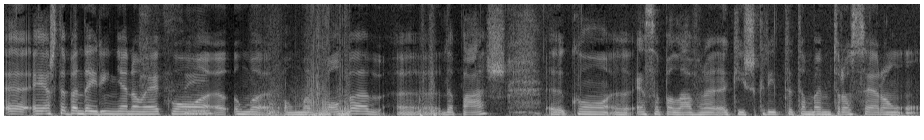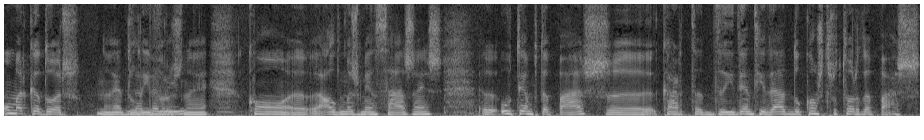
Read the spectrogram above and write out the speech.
a esta bandeirinha, não é? Com uma, uma bomba uh, da paz, com essa palavra aqui escrita, também me trouxeram um marcador não é, de Exatamente. livros, não é? Com algumas mensagens. o Tempo da Paz, carta de identidade do construtor da paz,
